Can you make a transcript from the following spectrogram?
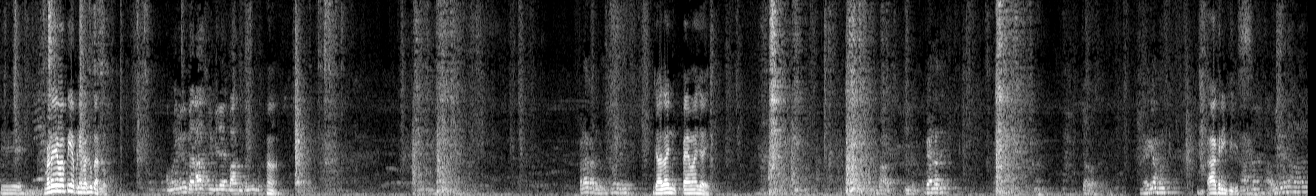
ਤੇ ਮੜਾ ਜਿਹਾ ਵਾਪੀ ਆਪਣੇ ਵੱਲੋਂ ਕਰ ਲਓ। ਆਪਣੇ ਵੀ ਗਰਾ ਸਿੰਘ ਜੇ ਬਾਹਰ ਨਿਕਲ ਜੂਗਾ। ਹਾਂ। ਖੜਾ ਕਰ ਦੇ ਜ਼ਿਆਦਾ ਪੈਵਾ ਜਾਏ। ਬਸ ਠੀਕ ਹੈ। ਗੈਲਾ ਦੇ। ਗਿਆ ਹੁਣ ਆਖਰੀ ਪੀਸ ਆ ਵੀ ਰਹਿੰਦਾ ਹੁਣ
